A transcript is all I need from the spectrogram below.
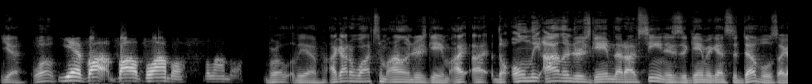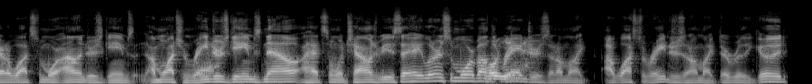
Yeah. Well, Yeah. Va- Va- Vlamov. Vlamov. Well, yeah, I got to watch some Islanders game. I, I the only Islanders game that I've seen is the game against the Devils. I got to watch some more Islanders games. I'm watching Rangers games now. I had someone challenge me to say, "Hey, learn some more about Oh, the yeah. Rangers," and I'm like, I watched the Rangers, and I'm like, they're really good.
